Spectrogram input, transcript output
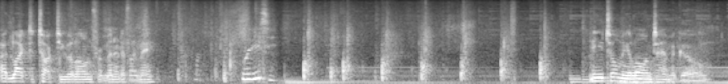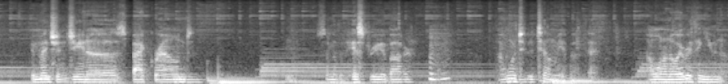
I'd like to talk to you alone for a minute, if I may. What is it? Now, you told me a long time ago. You mentioned Gina's background, some of the history about her. Mm-hmm. I want you to tell me about that. I want to know everything you know.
